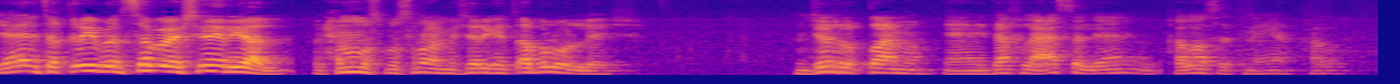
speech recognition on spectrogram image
يعني تقريبا 27 ريال. الحمص مصنوع من شركة أبل ولا إيش؟ نجرب طعمه. يعني داخله عسل يعني. خلاص يا ثنيان خلاص.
